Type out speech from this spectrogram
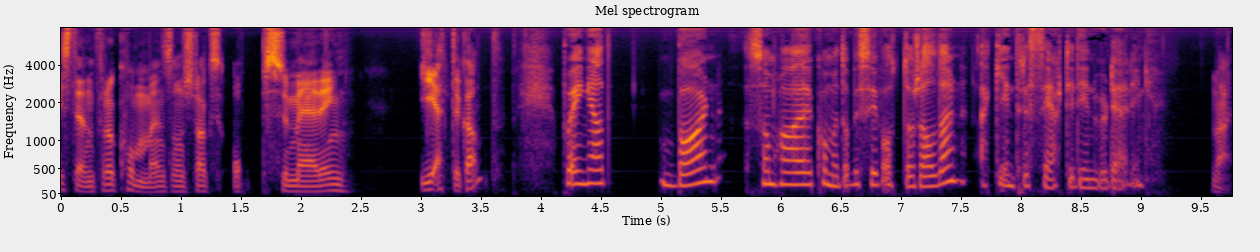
istedenfor å komme med en sånn slags oppsummering i etterkant? Poenget er at barn som har kommet opp i syv-åtteårsalderen, er ikke interessert i din vurdering. Nei.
